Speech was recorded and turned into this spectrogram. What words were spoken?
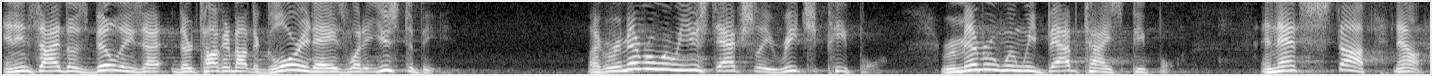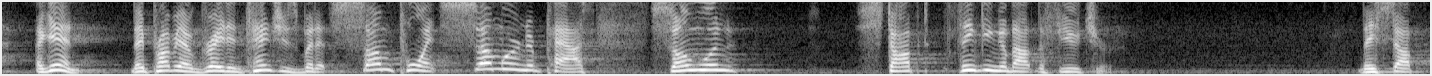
And inside those buildings, uh, they're talking about the glory days, what it used to be. Like, remember when we used to actually reach people? Remember when we baptized people? And that stopped. Now, again, they probably have great intentions, but at some point, somewhere in the past, someone stopped thinking about the future. They stopped,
